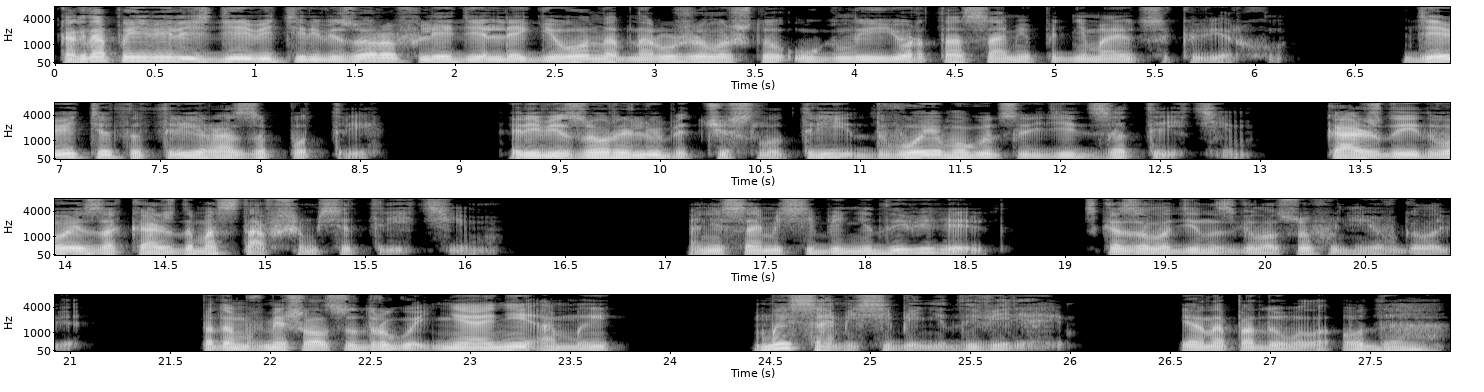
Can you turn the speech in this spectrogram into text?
Когда появились девять ревизоров, леди Легион обнаружила, что углы ее рта сами поднимаются кверху. Девять — это три раза по три. Ревизоры любят число три, двое могут следить за третьим. Каждые двое за каждым оставшимся третьим. Они сами себе не доверяют, — сказал один из голосов у нее в голове. Потом вмешался другой. Не они, а мы. Мы сами себе не доверяем. И она подумала, о да,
